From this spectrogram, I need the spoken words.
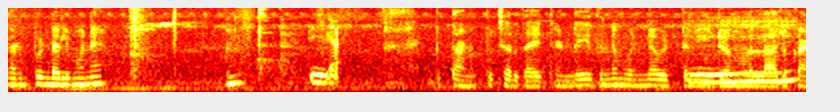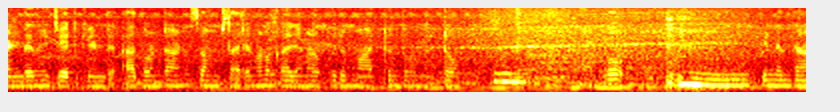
തണുപ്പുണ്ടല്ലോ മോനെ? തണുപ്പ് ചെറുതായിട്ടുണ്ട്. ഇതിന്റെ മുന്നേ വിട്ട വീഡിയോ നമ്മളെല്ലാവരും കണ്ടെന്ന് വിചാരിക്കുന്നുണ്ട് അതുകൊണ്ടാണ് സംസാരങ്ങളും കാര്യങ്ങളൊക്കെ ഒരു മാറ്റം തോന്നിട്ടോ. അപ്പോൾ പിന്നെന്താ?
